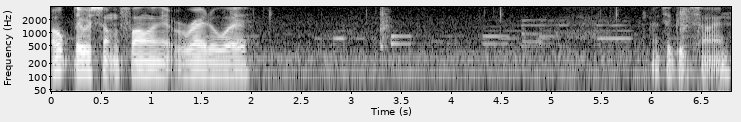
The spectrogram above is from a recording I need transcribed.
oh, there was something following it right away. That's a good sign.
